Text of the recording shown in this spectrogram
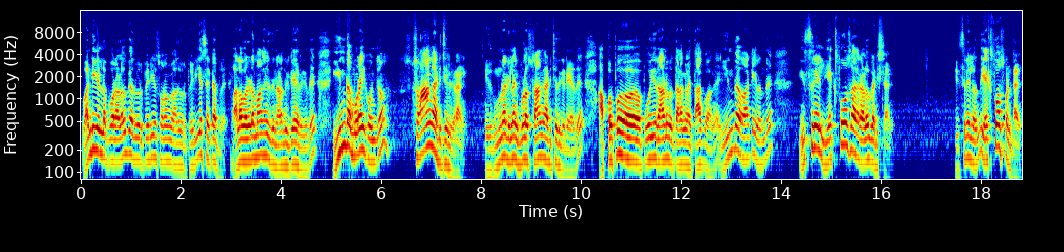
வண்டிகளில் போகிற அளவுக்கு அது ஒரு பெரிய சுரங்கம் அது ஒரு பெரிய செட்டப்பு பல வருடமாக இது நடந்துக்கிட்டே இருக்குது. இந்த முறை கொஞ்சம் ஸ்ட்ராங்காக அடிச்சிருக்கிறாங்க. இதுக்கு முன்னாடிலாம் இவ்வளோ ஸ்ட்ராங்காக அடித்தது கிடையாது. அப்பப்போ போய் இராணுவ தளங்களை தாக்குவாங்க. இந்த வாட்டி வந்து இஸ்ரேல் எக்ஸ்போஸ் ஆகிற அளவுக்கு அடிச்சிட்டாங்க. இஸ்ரேல் வந்து எக்ஸ்போஸ் பண்ணிட்டாங்க.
